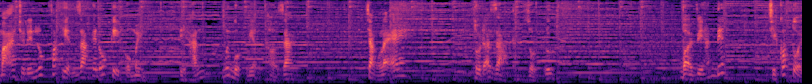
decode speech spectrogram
Mãi cho đến lúc phát hiện ra cái đố kỵ của mình, Thì hắn mới buột miệng thở ra. Chẳng lẽ tôi đã già thật rồi ư? Bởi vì hắn biết Chỉ có tuổi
